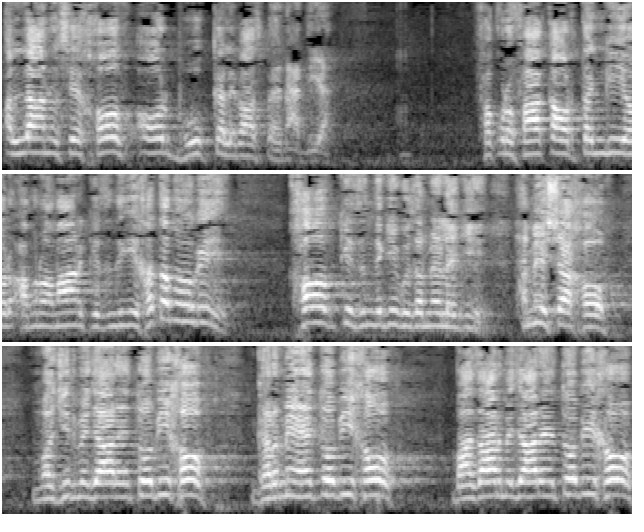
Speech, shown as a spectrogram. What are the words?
اللہ نے اسے خوف اور بھوک کا لباس پہنا دیا۔ فقر و فاقہ اور تنگی اور امن و امان کی زندگی ختم ہو گئی۔ خوف کی زندگی گزرنے لگی۔ ہمیشہ خوف۔ مسجد میں جا رہے ہیں تو بھی خوف۔ گھر میں ہیں تو بھی خوف۔ بازار میں جا رہے ہیں تو بھی خوف۔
